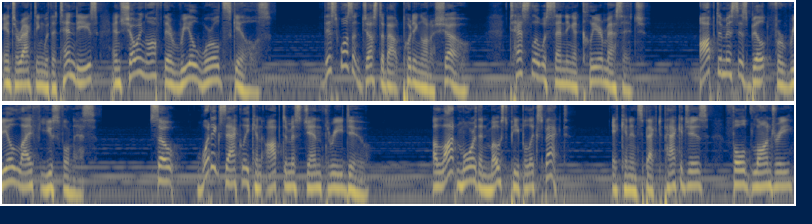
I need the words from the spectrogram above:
interacting with attendees and showing off their real world skills. This wasn't just about putting on a show. Tesla was sending a clear message. Optimus is built for real life usefulness. So, what exactly can Optimus Gen 3 do? A lot more than most people expect. It can inspect packages, fold laundry,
